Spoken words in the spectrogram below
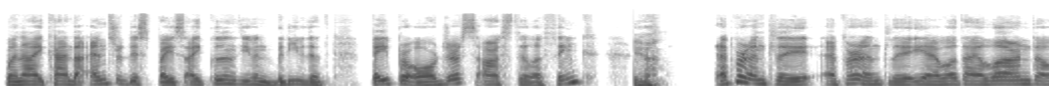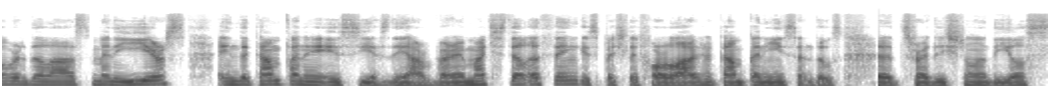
When I kind of entered this space, I couldn't even believe that paper orders are still a thing. Yeah apparently apparently yeah what i learned over the last many years in the company is yes they are very much still a thing especially for larger companies and those uh, traditional deals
